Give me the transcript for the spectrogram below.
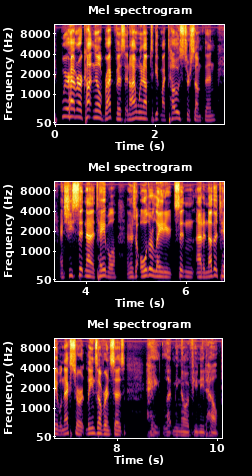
we were having our continental breakfast, and I went up to get my toast or something, and she's sitting at a table, and there's an older lady sitting at another table next to her, leans over and says, "Hey, let me know if you need help,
